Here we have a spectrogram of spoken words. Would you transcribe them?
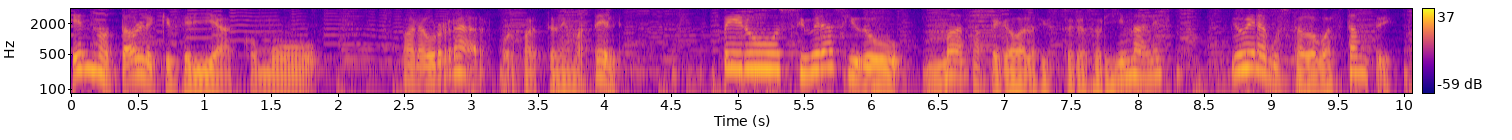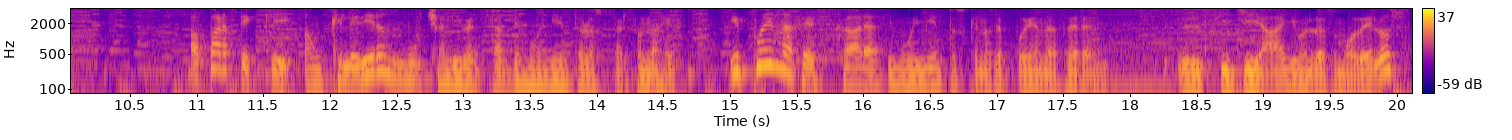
Es notable que sería como para ahorrar por parte de Mattel, pero si hubiera sido más apegado a las historias originales, me hubiera gustado bastante. Aparte que, aunque le dieron mucha libertad de movimiento a los personajes, y pueden hacer caras y movimientos que no se podían hacer en el CGI o en los modelos,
